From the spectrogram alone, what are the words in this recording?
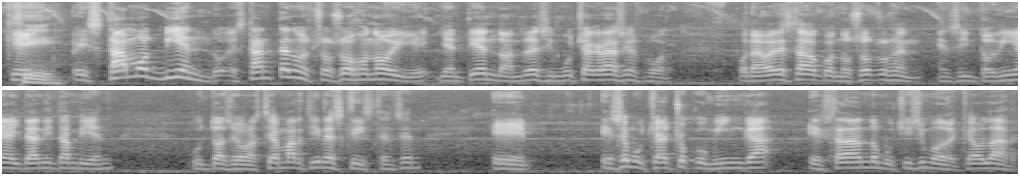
Que estamos viendo, está ante nuestros ojos, ¿no? Y, entiendo, Andrés, y muchas gracias por, por haber estado con nosotros en, sintonía, y Dani también, junto a Sebastián Martínez Christensen. Eh, ese muchacho Kuminga está dando muchísimo de qué hablar.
